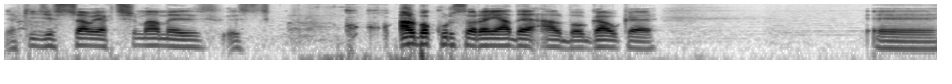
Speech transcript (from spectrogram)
Jak idzie strzał, jak trzymamy albo kursor jadę, albo gałkę e,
